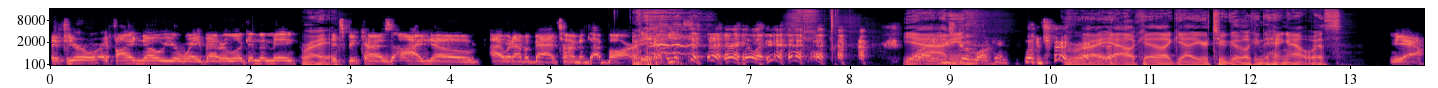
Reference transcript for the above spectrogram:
if you're if I know you're way better looking than me, Right. it's because I know I would have a bad time at that bar. yeah. Like, I he's mean- good looking. right. Yeah. Okay. Like, yeah, you're too good looking to hang out with. Yeah,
